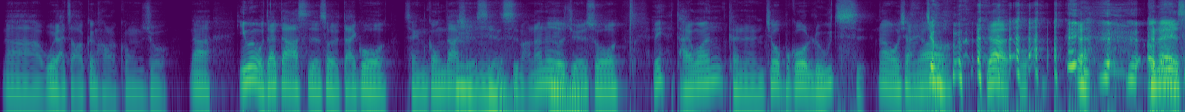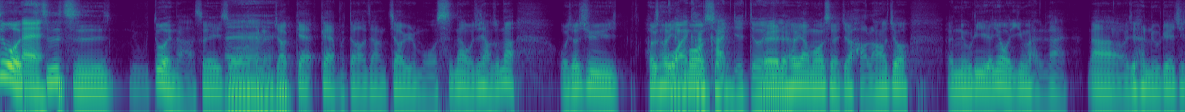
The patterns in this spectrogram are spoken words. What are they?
那未来找到更好的工作。那因为我在大四的时候有待过成功大学实验室嘛，嗯、那那时候觉得说，哎、嗯欸，台湾可能就不过如此。那我想要，就 可能也是我资质駑钝啊，所以说可能比较 get get 不到这样教育的模式。那我就想说，那我就去喝喝洋墨水，对对，喝洋墨水就好。然后就很努力的，因为我英文很烂，那我就很努力的去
